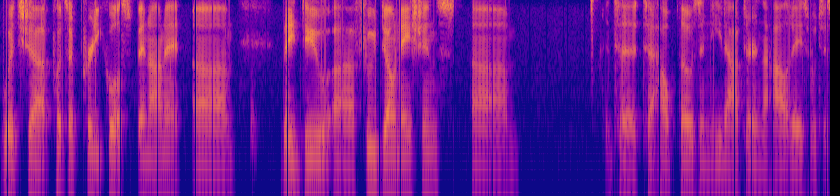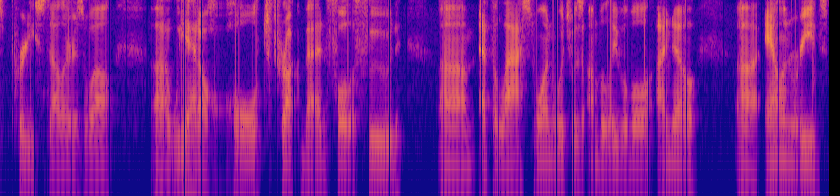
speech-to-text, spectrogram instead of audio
which uh, puts a pretty cool spin on it. Um, they do uh, food donations um, to to help those in need out during the holidays, which is pretty stellar as well. Uh, we had a whole truck bed full of food um, at the last one, which was unbelievable. I know uh, Alan Reed's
